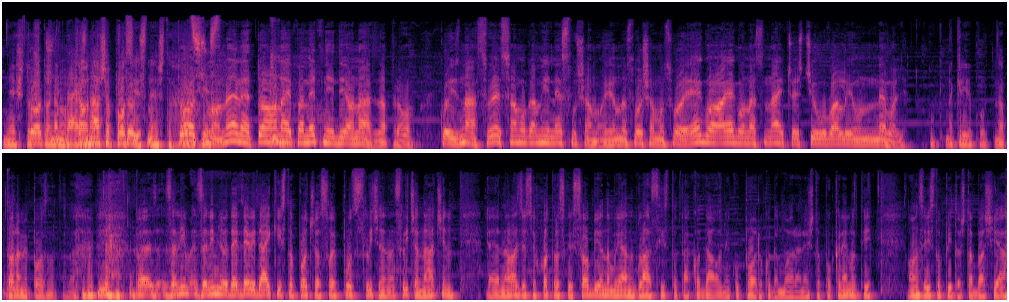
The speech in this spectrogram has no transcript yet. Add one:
nešto što nam daje Kao naša posvijest nešto. Točno, ne, ne, to je onaj pametniji dio nas zapravo koji zna sve, samo ga mi ne slušamo i onda slušamo svoj ego, a ego nas najčešće uvali u nevolje. Na krivi put. No, to nam je poznato. Da. Pa, zanim, zanimljivo je da je David Icke isto počeo svoj put sličan, na sličan način. E, nalazio se u hotelskoj sobi i onda mu jedan glas isto tako dao neku poruku da mora nešto pokrenuti. On se isto pitao šta baš ja.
